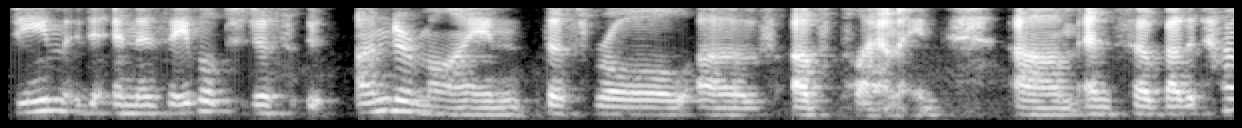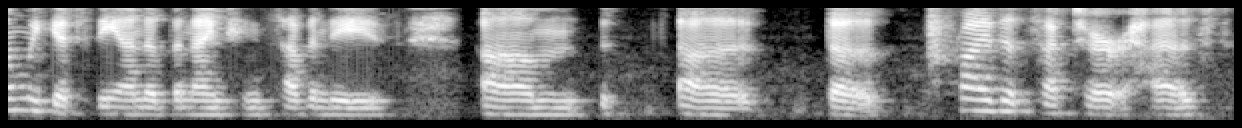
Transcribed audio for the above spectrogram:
deem and is able to just undermine this role of, of planning. Um, and so by the time we get to the end of the 1970s, um, uh, the private sector has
